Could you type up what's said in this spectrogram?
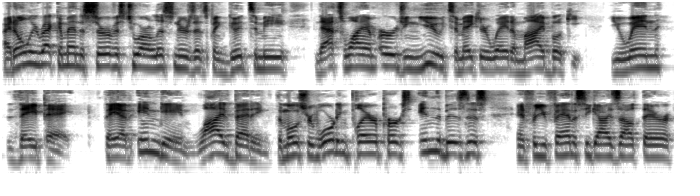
I'd only recommend a service to our listeners that's been good to me. That's why I'm urging you to make your way to my bookie. You win, they pay. They have in game live betting, the most rewarding player perks in the business. And for you fantasy guys out there,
